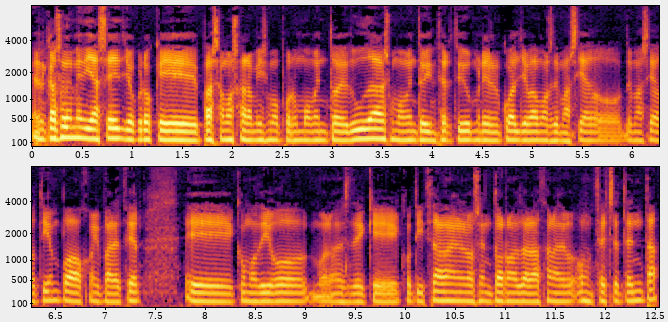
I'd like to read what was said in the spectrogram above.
En el caso de Mediaset yo creo que pasamos ahora mismo por un momento de dudas, un momento de incertidumbre en el cual llevamos demasiado, demasiado tiempo, a mi parecer, eh, como digo, bueno, desde que cotizaban en los entornos de la zona de 11.70,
